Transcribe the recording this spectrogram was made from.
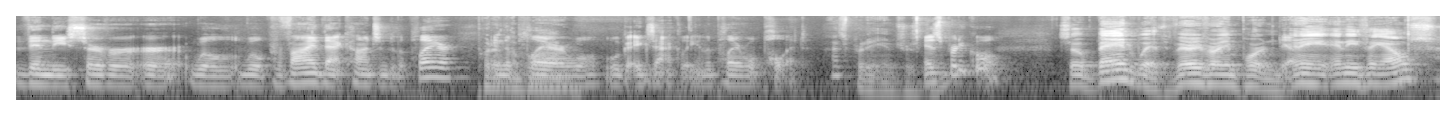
then the server or will will provide that content to the player, Put it and in the the player blob. will will go, exactly, and the player will pull it. That's pretty interesting. It's pretty cool. So bandwidth, very very important. Yeah. Any anything else?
